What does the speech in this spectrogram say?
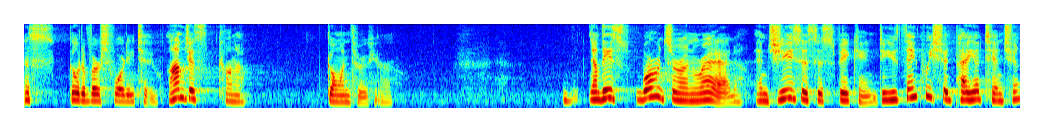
Let's go to verse 42. I'm just kind of going through here. Now, these words are unread, and Jesus is speaking. Do you think we should pay attention?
